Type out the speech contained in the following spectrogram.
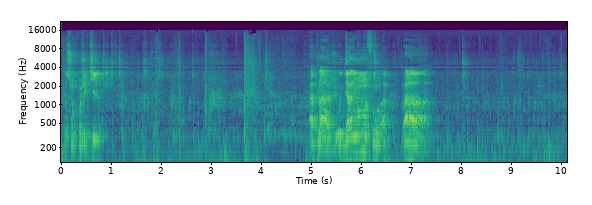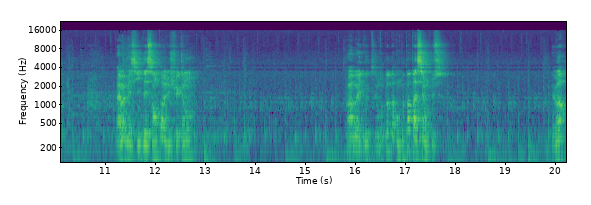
Attention, projectile. Hop là, au dernier moment, il faut... Hop, voilà. Bah ouais, mais s'il descend pas, lui, je fais comment? Ah bah écoute, on peut pas, on peut pas passer en plus. Fais voir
